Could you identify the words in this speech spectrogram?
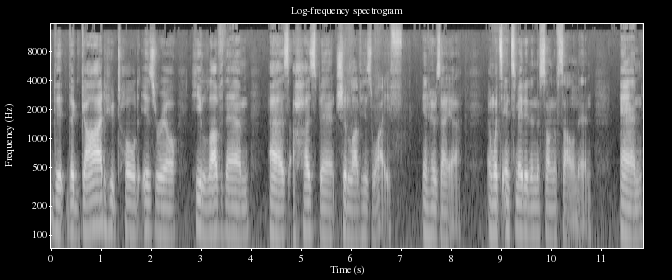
the, the God who told Israel he loved them as a husband should love his wife in Hosea, and what's intimated in the Song of Solomon. And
